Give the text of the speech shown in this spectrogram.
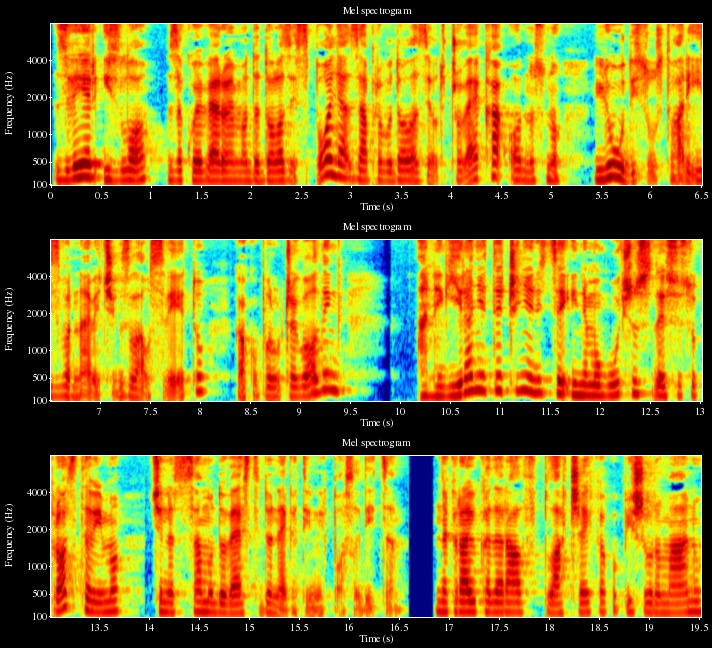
Zver i zlo, za koje verujemo da dolaze s polja, zapravo dolaze od čoveka, odnosno ljudi su u stvari izvor najvećeg zla u svijetu, kako poručuje Golding, a negiranje te činjenice i nemogućnost da joj se suprotstavimo će nas samo dovesti do negativnih posljedica. Na kraju kada Ralph plače, kako piše u romanu,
